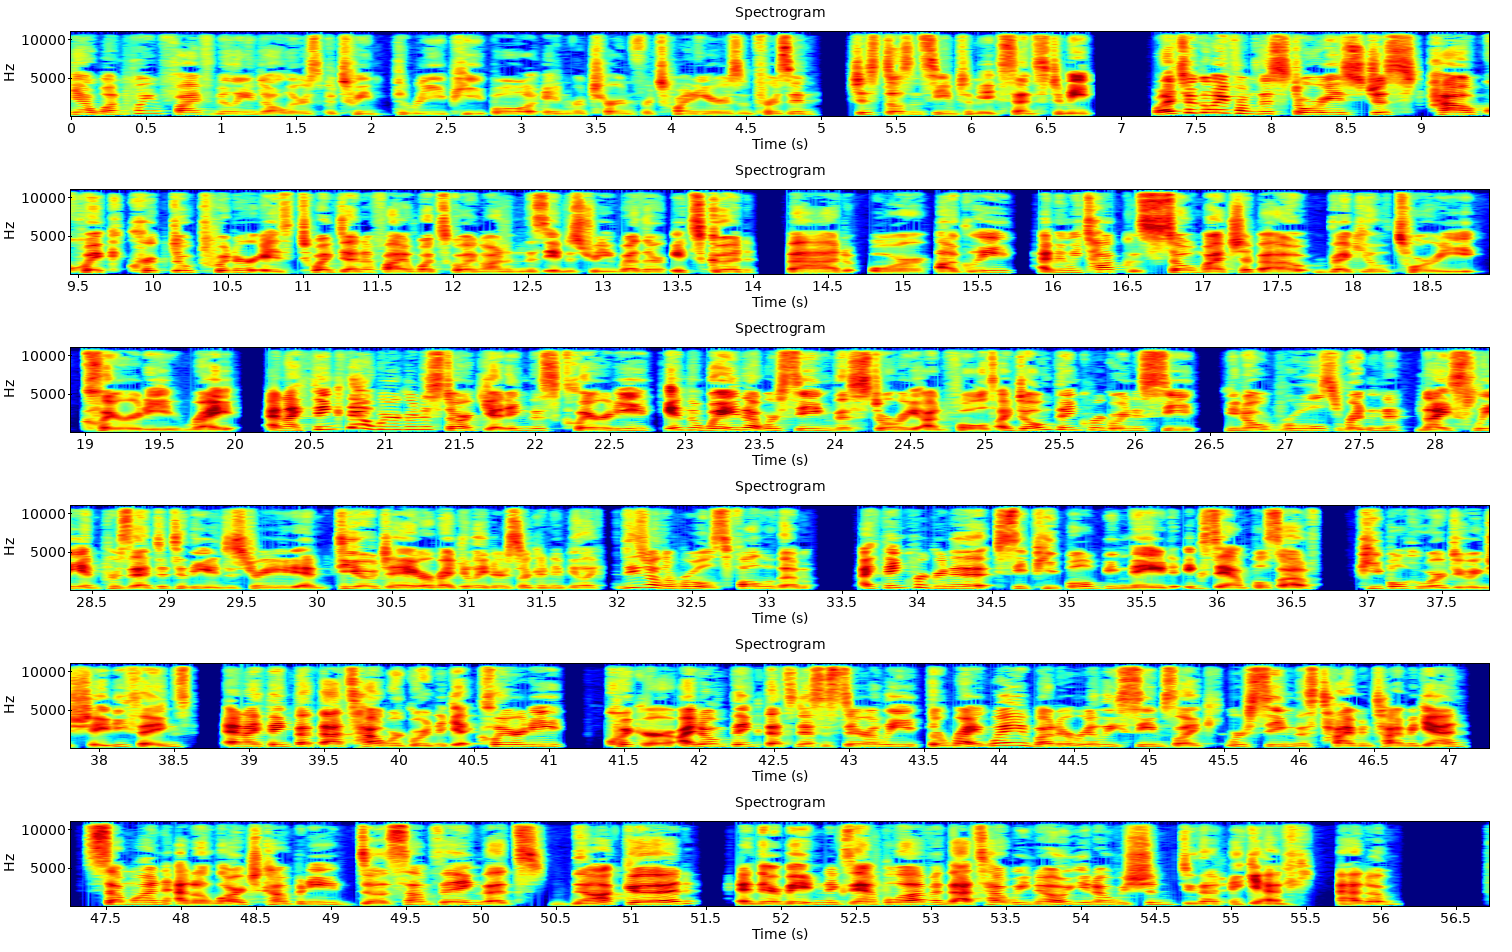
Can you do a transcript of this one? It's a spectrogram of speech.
Yeah, $1.5 million between three people in return for 20 years in prison just doesn't seem to make sense to me. What I took away from this story is just how quick crypto Twitter is to identify what's going on in this industry, whether it's good, bad, or ugly. I mean, we talk so much about regulatory clarity, right? And I think that we're going to start getting this clarity in the way that we're seeing this story unfold. I don't think we're going to see, you know, rules written nicely and presented to the industry and DOJ or regulators are going to be like, these are the rules, follow them. I think we're going to see people be made examples of people who are doing shady things. And I think that that's how we're going to get clarity quicker. I don't think that's necessarily the right way, but it really seems like we're seeing this time and time again someone at a large company does something that's not good and they're made an example of. And that's how we know, you know, we shouldn't do that again, Adam.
